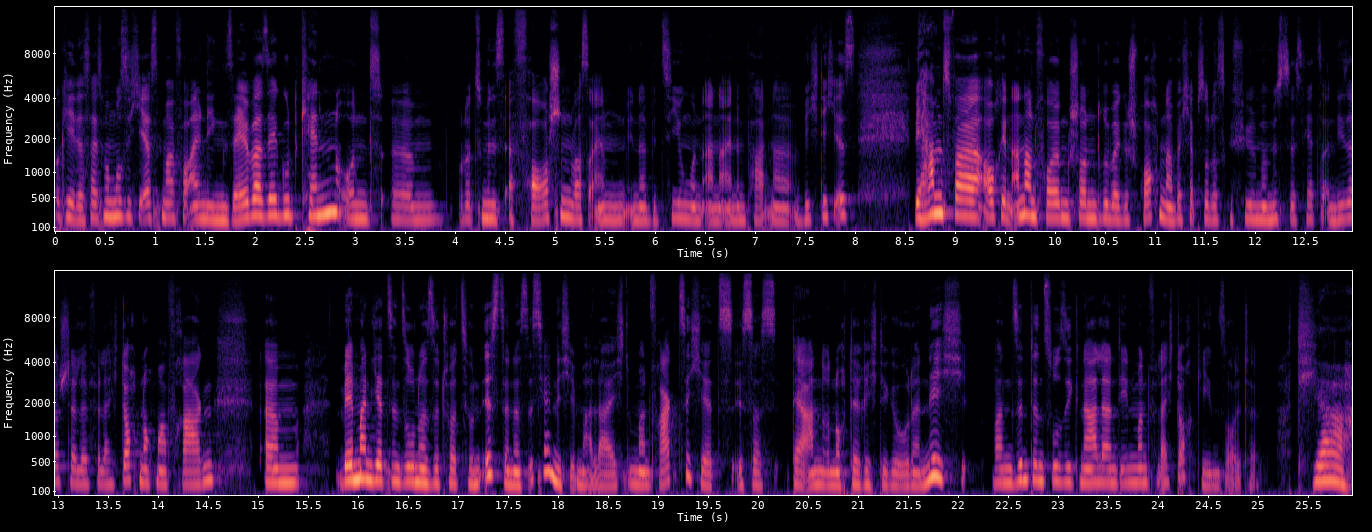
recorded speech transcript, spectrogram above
Okay, das heißt, man muss sich erstmal vor allen Dingen selber sehr gut kennen und ähm, oder zumindest erforschen, was einem in einer Beziehung und an einem Partner wichtig ist. Wir haben zwar auch in anderen Folgen schon drüber gesprochen, aber ich habe so das Gefühl, man müsste es jetzt an dieser Stelle vielleicht doch nochmal fragen. Ähm, wenn man jetzt in so einer Situation ist, denn das ist ja nicht immer leicht und man fragt sich jetzt, ist das der andere noch der Richtige oder nicht? Wann sind denn so Signale, an denen man vielleicht doch gehen sollte? Tja,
